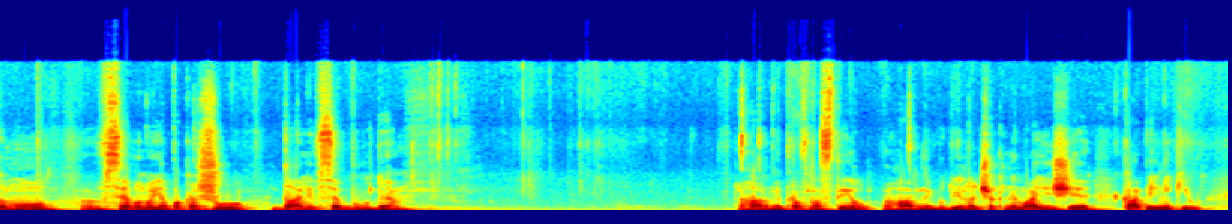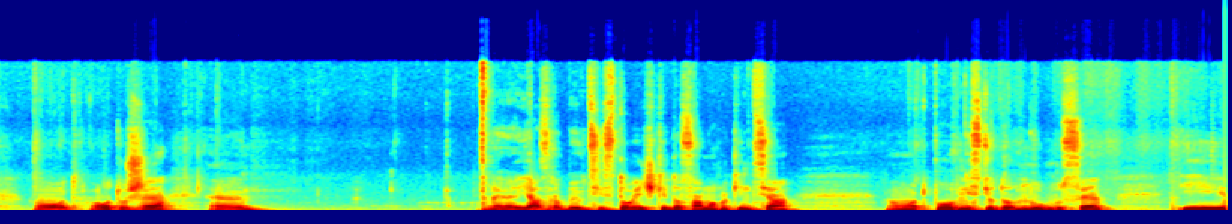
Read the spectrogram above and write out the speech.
Тому все воно я покажу. Далі все буде. Гарний профнастил, гарний будиночок, немає ще капельників. От, от уже е, е, я зробив ці стоїчки до самого кінця. От, повністю догнув усе. І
